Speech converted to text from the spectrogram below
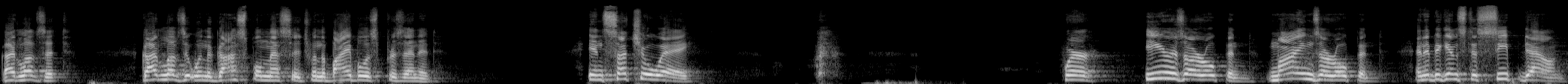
God loves it. God loves it when the gospel message, when the Bible is presented in such a way where ears are opened, minds are opened, and it begins to seep down,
